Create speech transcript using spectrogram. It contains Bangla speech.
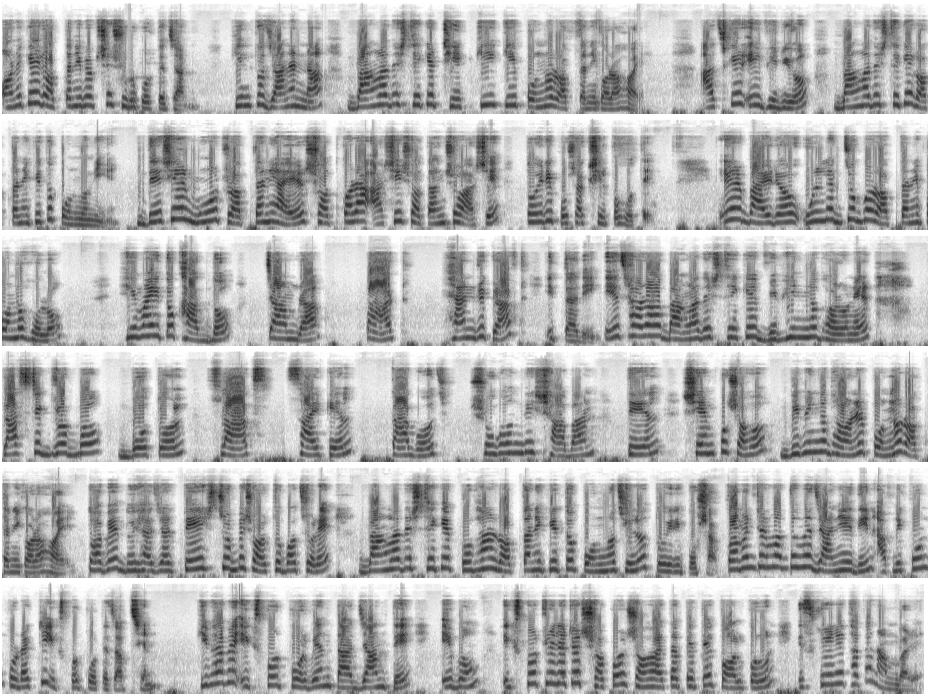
অনেকেই রপ্তানি ব্যবসা শুরু করতে চান, কিন্তু জানেন না বাংলাদেশ থেকে ঠিক কি কি পণ্য রপ্তানি করা হয়। আজকের এই ভিডিও বাংলাদেশ থেকে রপ্তানিকৃত পণ্য নিয়ে। দেশের মোট রপ্তানি আয়ের শতকরা আশি শতাংশ আসে তৈরি পোশাক শিল্প হতে। এর বাইরেও উল্লেখযোগ্য রপ্তানি পণ্য হলো হিমায়িত খাদ্য, চামড়া, পাট, হ্যান্ডিক্রাফট ইত্যাদি। এছাড়াও বাংলাদেশ থেকে বিভিন্ন ধরনের প্লাস্টিক দ্রব্য, বোতল ফ্লাক্স, সাইকেল, কাগজ, সুগন্ধি, সাবান, তেল, শ্যাম্পু সহ বিভিন্ন ধরনের পণ্য রপ্তানি করা হয়। তবে দুই হাজার তেইশ চব্বিশ অর্থ বছরে বাংলাদেশ থেকে প্রধান রপ্তানিকৃত পণ্য ছিল তৈরি পোশাক। কমেন্টের মাধ্যমে জানিয়ে দিন আপনি কোন প্রোডাক্টটি এক্সপোর্ট করতে চাচ্ছেন। কীভাবে এক্সপোর্ট করবেন তা জানতে এবং এক্সপোর্ট রিলেটেড সকল সহায়তা পেতে কল করুন স্ক্রিনে থাকা নাম্বারে।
